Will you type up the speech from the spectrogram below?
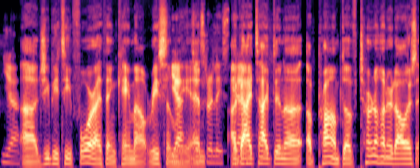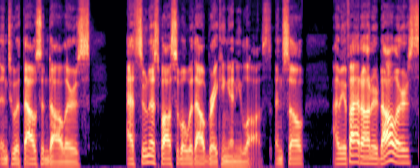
yeah. uh, GPT four I think came out recently, yeah, and released, a yeah. guy typed in a, a prompt of turn hundred dollars into a thousand dollars as soon as possible without breaking any laws. And so I mean, if I had a hundred dollars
